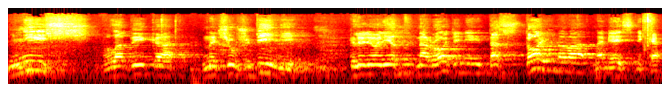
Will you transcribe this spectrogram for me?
Нищ, владыка на чужбине, коли у него нет на родине достойного наместника.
